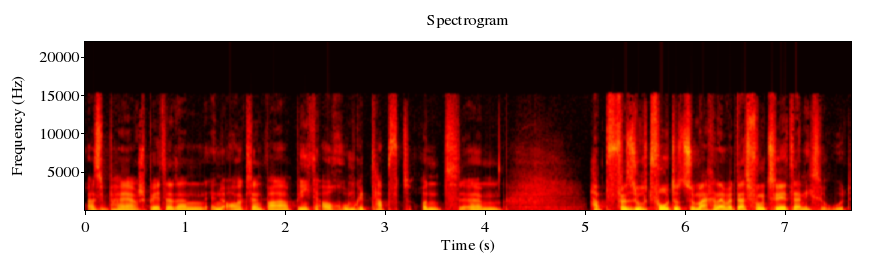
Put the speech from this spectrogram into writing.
Als ich ein paar Jahre später dann in Auckland war, bin ich da auch rumgetapft und ähm, habe versucht, Fotos zu machen, aber das funktioniert da nicht so gut.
